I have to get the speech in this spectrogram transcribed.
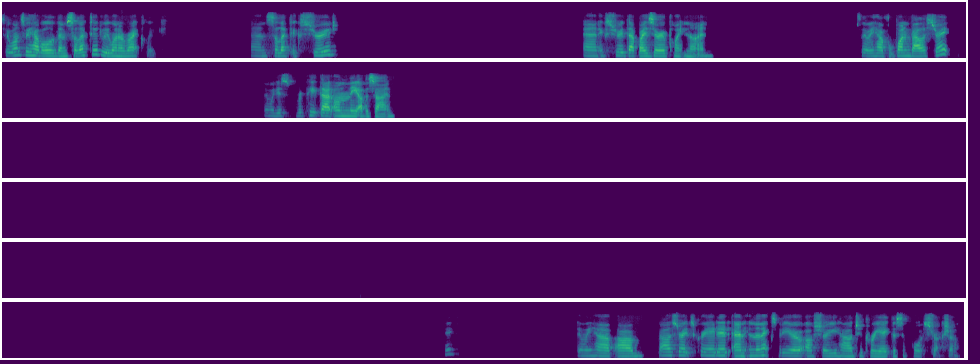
So once we have all of them selected, we want to right click and select extrude and extrude that by 0 0.9. So we have one balustrade. Then we just repeat that on the other side. Okay. Then we have um, balustrades created. And in the next video, I'll show you how to create the support structure.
